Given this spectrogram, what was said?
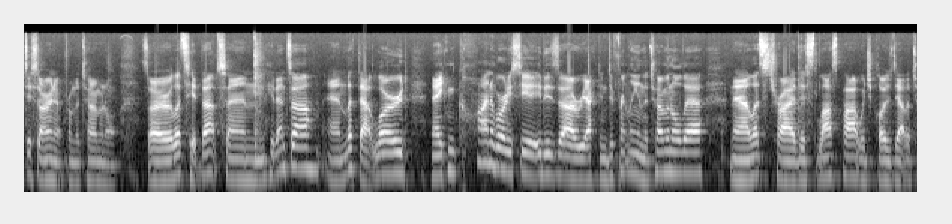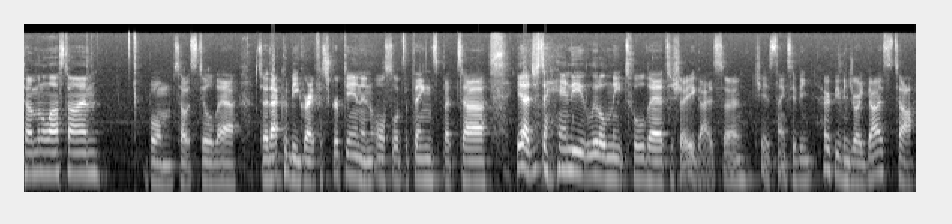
disown it from the terminal. So let's hit that and hit enter and let that load. Now you can kind of already see it, it is uh, reacting differently in the terminal there. Now let's try this last part which closed out the terminal last time. Boom, so it's still there. So that could be great for scripting and all sorts of things. But uh, yeah, just a handy little neat tool there to show you guys. So cheers, thanks. If you, hope you've enjoyed guys. Ta.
